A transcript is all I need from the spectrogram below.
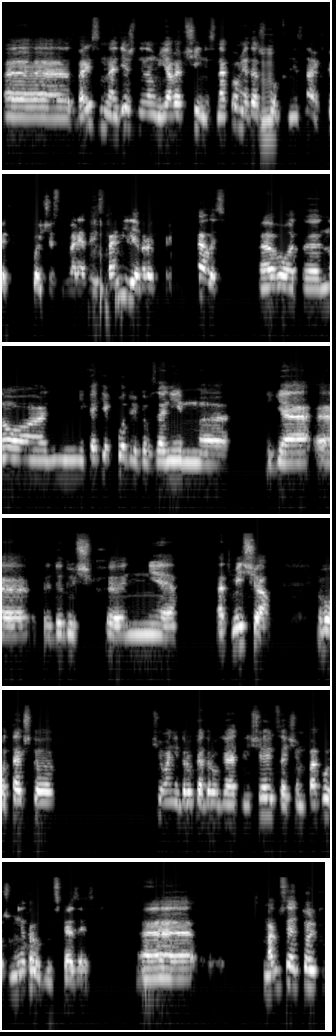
Э, с Борисом Надеждиным я вообще не знаком, я даже mm. толком не знаю, кто это такой, честно говоря, то есть фамилия вроде привлекалась, э, вот, э, но никаких подвигов за ним я предыдущих не отмечал. Вот, так что чем они друг от друга отличаются, о чем похожи, мне трудно сказать. Э, могу сказать только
